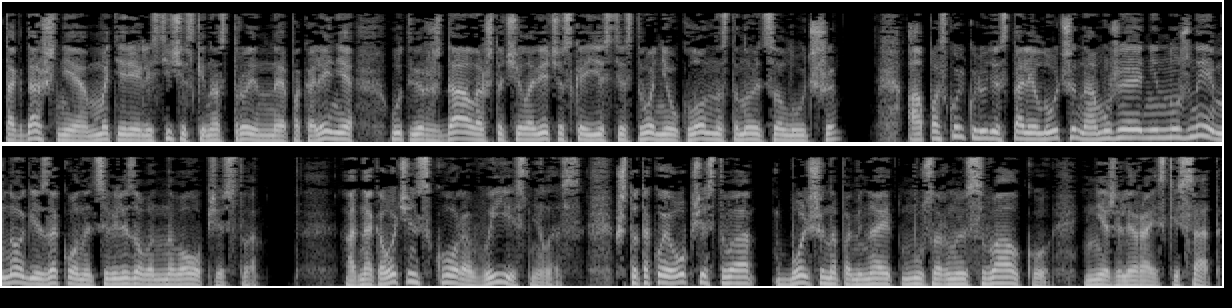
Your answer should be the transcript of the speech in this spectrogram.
тогдашнее материалистически настроенное поколение утверждало, что человеческое естество неуклонно становится лучше, а поскольку люди стали лучше, нам уже не нужны многие законы цивилизованного общества. Однако очень скоро выяснилось, что такое общество больше напоминает мусорную свалку, нежели райский сад.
